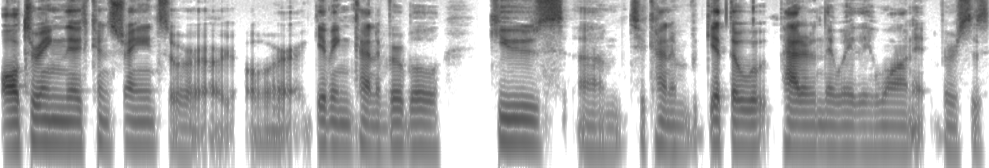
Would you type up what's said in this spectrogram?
altering the constraints or or, or giving kind of verbal cues um, to kind of get the pattern the way they want it versus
